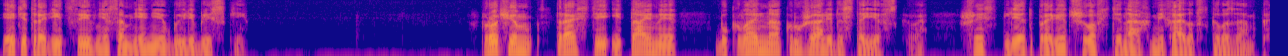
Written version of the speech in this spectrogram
эти традиции вне сомнения были близки. Впрочем, страсти и тайны буквально окружали Достоевского, шесть лет проведшего в стенах Михайловского замка.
